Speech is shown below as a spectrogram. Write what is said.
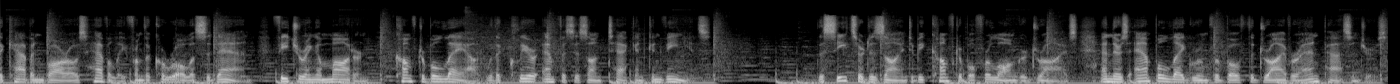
the cabin borrows heavily from the Corolla sedan, featuring a modern, comfortable layout with a clear emphasis on tech and convenience. The seats are designed to be comfortable for longer drives, and there's ample legroom for both the driver and passengers.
